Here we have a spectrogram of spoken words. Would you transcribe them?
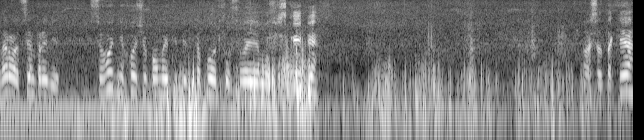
Народ, всім привіт! Сьогодні хочу помити під капотку в своєму скипі. Ось отаке.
